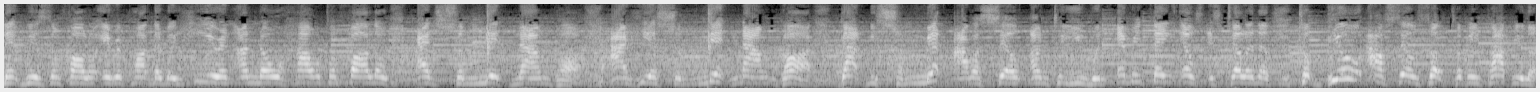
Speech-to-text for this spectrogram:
let wisdom fall on every part that we hear and I know how to follow and submit now, God. I hear submit now, God. God, we submit ourselves unto you when everything else is telling us to build ourselves up to be popular.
